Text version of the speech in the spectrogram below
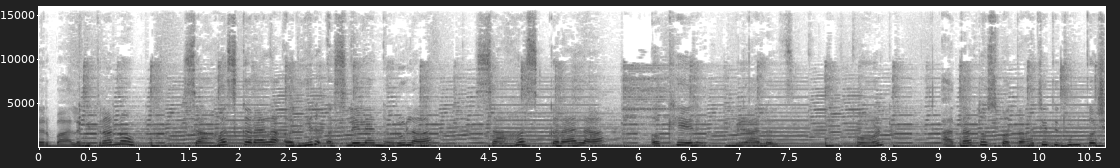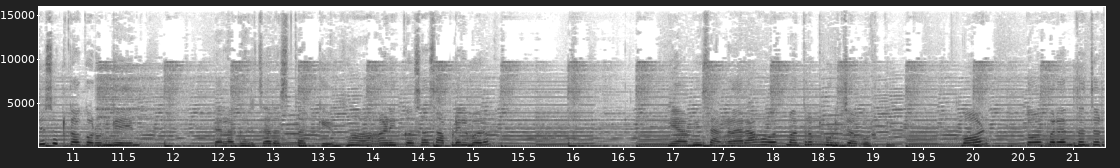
तर बालमित्रांनो साहस करायला अधीर असलेल्या नरूला साहस करायला अखेर मिळालंच. पण आता तो स्वतःची तिथून कशी सुटका करून घेईल? त्याला घरचा रस्ता केव्हा आणि कसा सापडेल बरं? हे आम्ही सांगणार आहोत मात्र पुढच्या गोष्टी. पण तोपर्यंत जर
